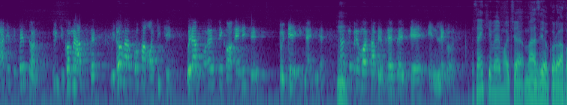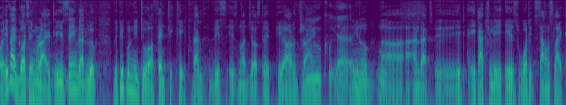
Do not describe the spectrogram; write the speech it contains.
That is the question which the government has to say. We don't have proper auditing, whether forensic or anything, today in Nigeria. Mm. Thank you very much. Have a blessed day in Lagos. Thank you very much, uh, Mazi Okoroafo. If I got him right, he's saying that, look, the people need to authenticate that mm. this is not just a PR drive, yeah. you know, mm. uh, and that it, it actually is what it sounds like.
